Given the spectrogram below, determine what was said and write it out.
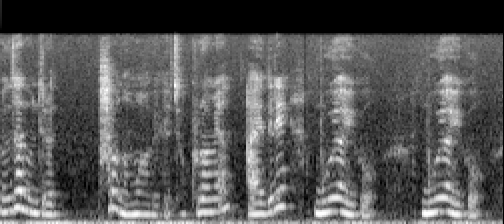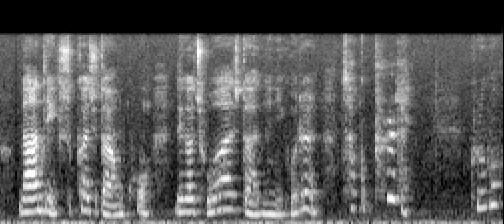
연산 문제로 바로 넘어가게 되죠. 그러면 아이들이 뭐야 이거 뭐야 이거 나한테 익숙하지도 않고 내가 좋아하지도 않는 이거를 자꾸 풀래. 그리고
